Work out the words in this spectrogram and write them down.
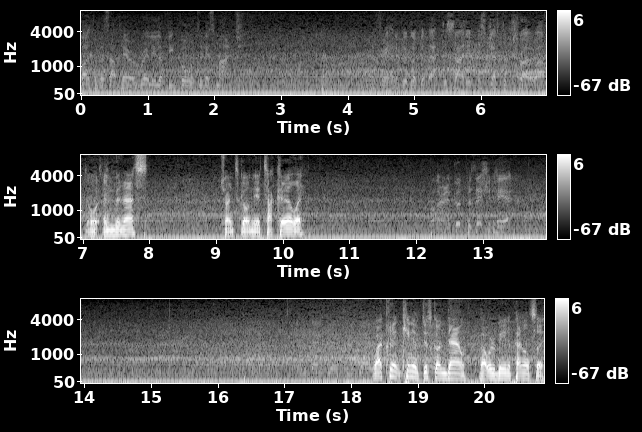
both of us up here are really looking forward to this match. Referee had a good look at that, decided it's just a throw after Oh, the tackle. Trying to go on the attack early. Well, they're in a good position here. Any danger to the goal. Why couldn't King have just gone down? That would have been a penalty.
